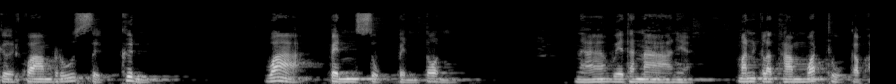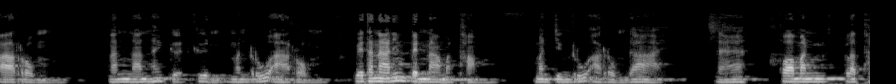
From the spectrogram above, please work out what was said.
เกิดความรู้สึกขึ้น ว่าเป็นสุขเป็นต้น นะ เวทนาเนี่ย มันกระทำวัตถุกับอารมณ์ นั้นๆ ให้เกิดขึ้น มันรู้อารมณ์ เวทนานี่มันเป็นนามธรรม มันจึงรู้อารมณ์ได้นะ พอมันกระท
